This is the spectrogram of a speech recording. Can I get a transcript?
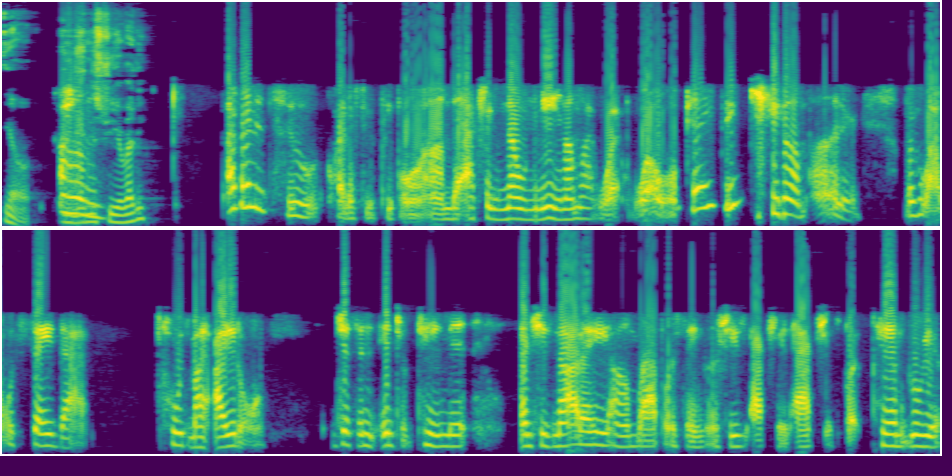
you know in um, the industry already? I've run into quite a few people um, that actually know me, and I'm like, what? Whoa, okay, thank you. I'm honored. But who I would say that, who is my idol, just in entertainment, and she's not a um, rapper singer. She's actually an actress, but Pam Grier.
